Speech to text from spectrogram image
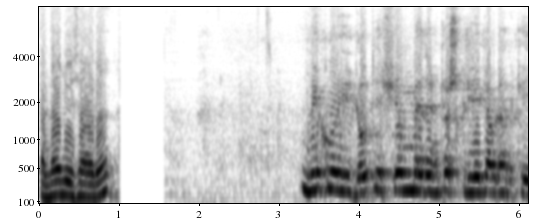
పంచాంగం చూసేవారు మీకు ఈ జ్యోతిష్యం మీద ఇంట్రెస్ట్ క్రియేట్ అవ్వడానికి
